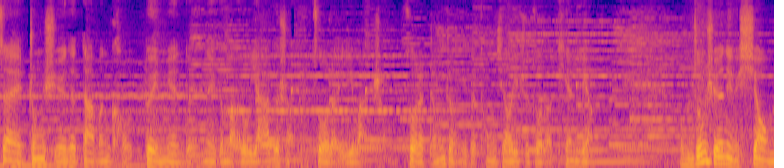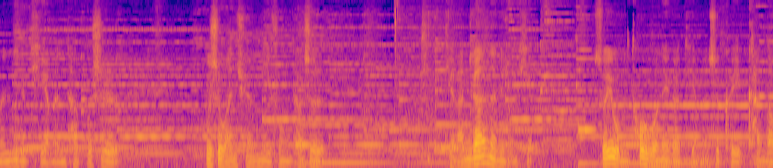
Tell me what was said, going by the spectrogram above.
在中学的大门口对面的那个马路牙子上坐了一晚上，坐了整整一个通宵，一直坐到天亮。我们中学那个校门那个铁门，它不是不是完全密封，它是铁铁栏杆的那种铁门，所以我们透过那个铁门是可以看到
